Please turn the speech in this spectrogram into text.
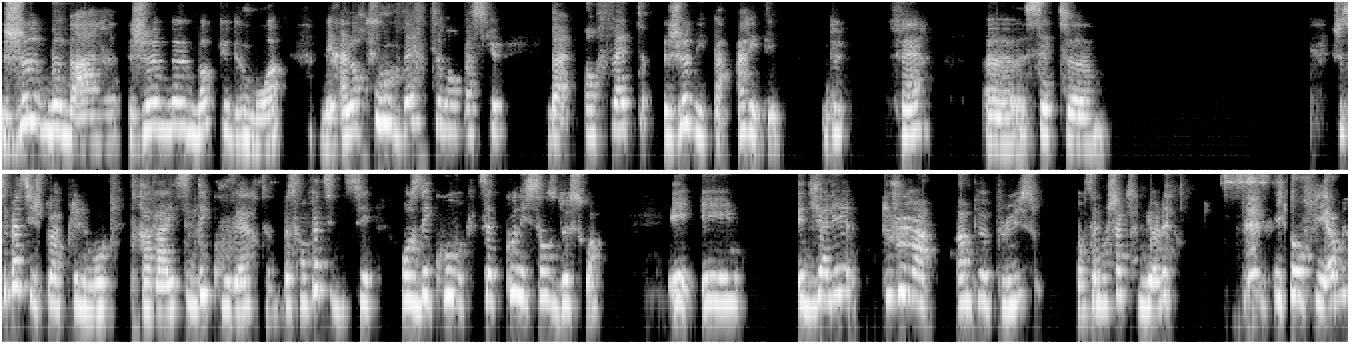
Je me marre, je me moque de moi, mais alors ouvertement parce que, ben, en fait, je n'ai pas arrêté de faire euh, cette. Euh, je ne sais pas si je peux appeler le mot travail, cette découverte, parce qu'en fait, on se découvre cette connaissance de soi et, et, et d'y aller toujours un, peu plus. Bon, c'est mon chat qui gueule, il confirme.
